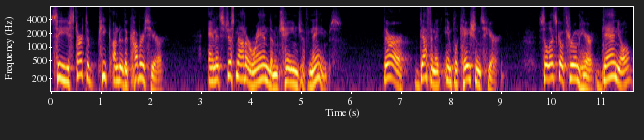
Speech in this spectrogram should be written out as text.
See, you start to peek under the covers here, and it's just not a random change of names. There are definite implications here. So let's go through them here. Daniel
